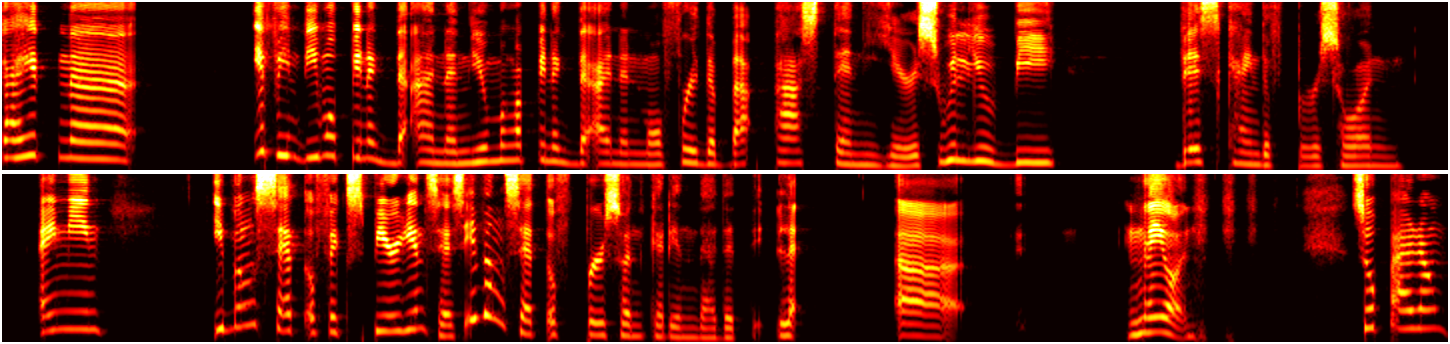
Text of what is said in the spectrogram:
kahit na if hindi mo pinagdaanan yung mga pinagdaanan mo for the ba- past 10 years, will you be this kind of person? I mean, ibang set of experiences, ibang set of person ka rin dadati. La, ah, ngayon. So parang,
